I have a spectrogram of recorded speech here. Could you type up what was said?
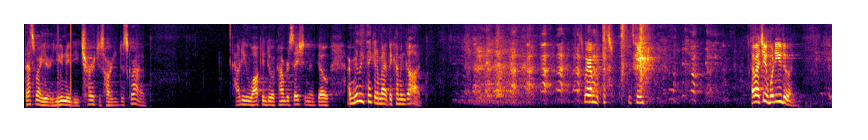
That's why your unity church is hard to describe. How do you walk into a conversation and go, I'm really thinking about becoming God? that's where I'm, that's, that's me. How about you? What are you doing?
